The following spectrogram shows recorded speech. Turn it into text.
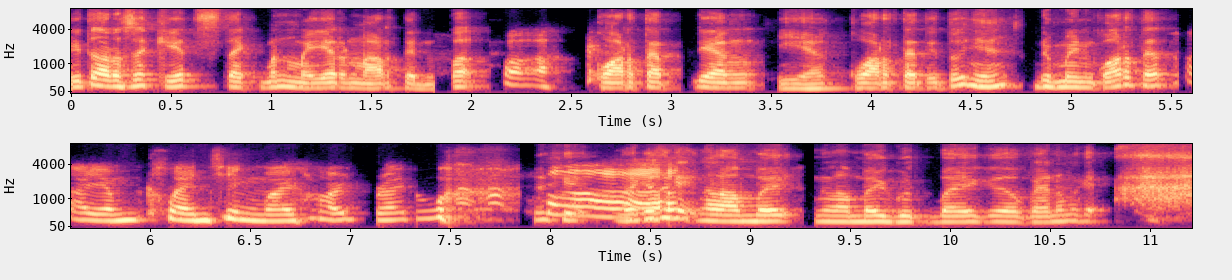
Itu harusnya Kate Stegman, Mayer, Martin. Pak, kuartet yang iya kuartet itunya, the main quartet. I am clenching my heart right now. mereka tuh kayak ngelambai ngelambai goodbye ke Venom kayak ah.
